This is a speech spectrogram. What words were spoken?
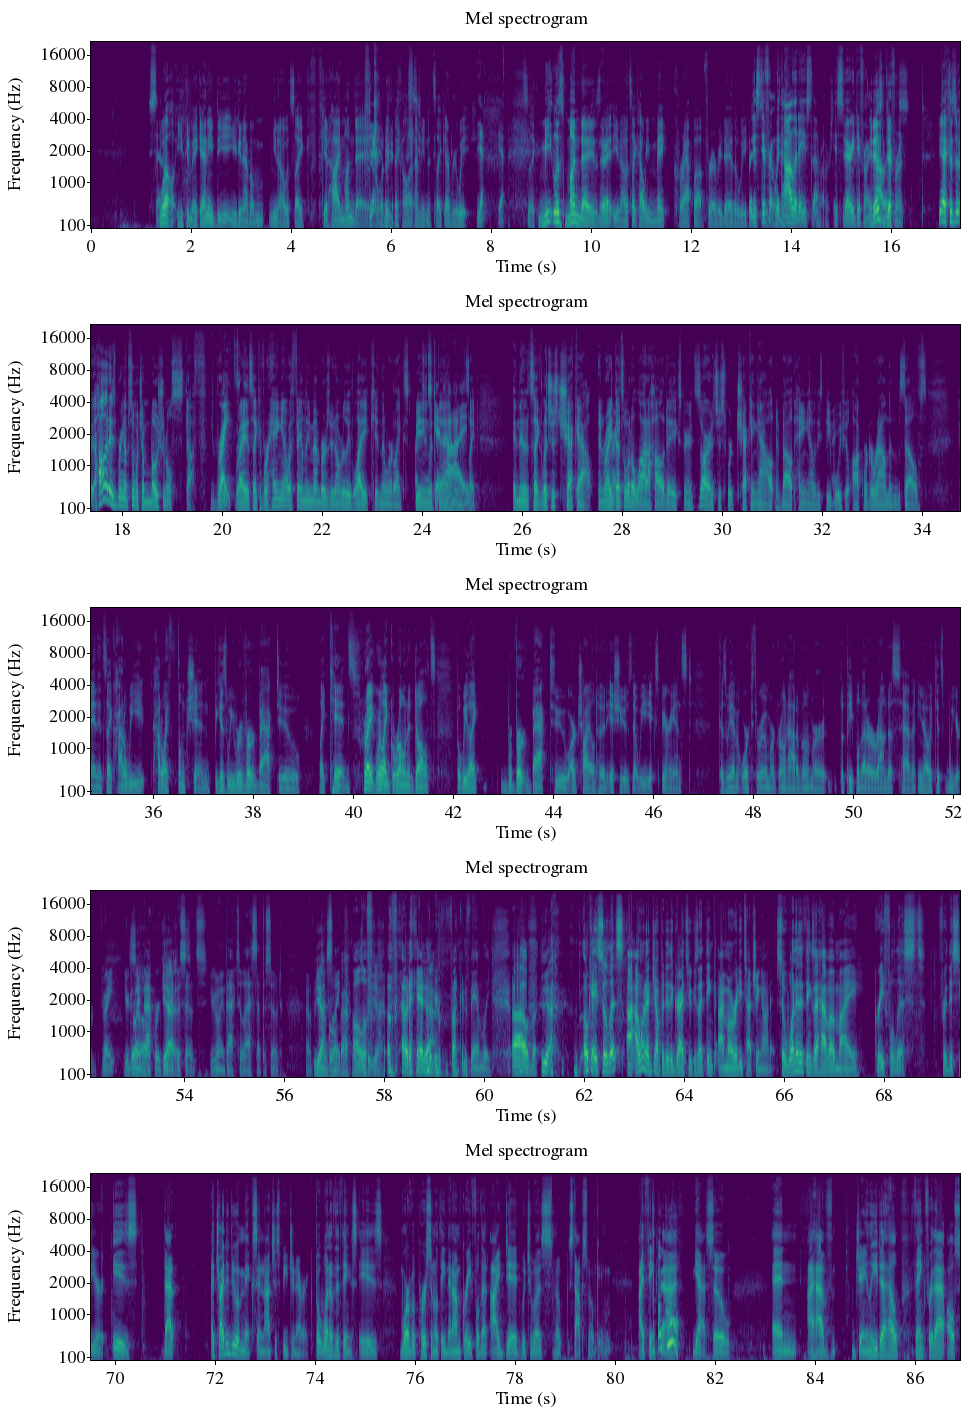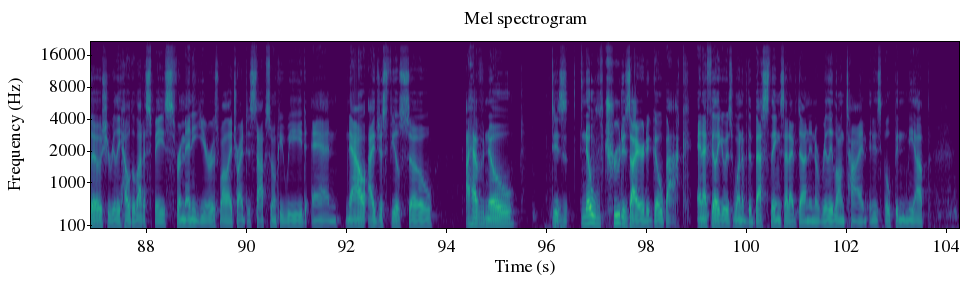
So Well, you can make any You can have a. you know, it's like get high Monday. Yeah. Or what do they call it? I mean, it's like every week. yeah, yeah. It's like meatless Mondays. That, Right. you know, it's like how we make crap up for every day of the week. But it's different can with holidays though. It's very different with It is holidays. different. Yeah, because holidays bring up so much emotional stuff. Right. right? It's like if we're hanging out with family members we don't really like, and then we're like being with them, and it's like, and then it's like let's just check out, and right, that's what a lot of holiday experiences are. It's just we're checking out about hanging out with these people we feel awkward around in themselves, and it's like how do we how do I function because we revert back to like kids, right? We're Mm-hmm. like grown adults, but we like revert back to our childhood issues that we experienced because we haven't worked through them or grown out of them or the people that are around us haven't you know it gets weird Right. You're going So, backwards yeah, in episodes. You're going back to last episode. Of Yeah, I'm going like, backwards, All of, yeah. of how to handle Yeah. your fucking family. Um, yeah okay, so let's. I, I want to jump into the gratitude because I think I'm already touching on it. So one of the things I have on my grateful list for this year is that I tried to do a mix and not just be generic. But one of the things is more of a personal thing that I'm grateful that I did, which was smoke, stop smoking. I think Oh, that cool. yeah. So, and I have Jenny Lee to help thank for that. Also, she really held a lot of space for many years while I tried to stop smoking weed, and now I just feel so. I have no des- no true desire to go back. And I feel like it was one of the best things that I've done in a really long time. It has opened me up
